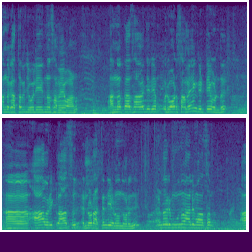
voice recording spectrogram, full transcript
അന്ന് ഖത്തറിൽ ജോലി ചെയ്യുന്ന സമയമാണ്. അന്നത്തെ സാഹചര്യം ഒരുപാട് സമയം കിട്ടിയതുകൊണ്ട് ആ, ഒരു ക്ലാസ് എന്നോട് അറ്റൻഡ് ചെയ്യണമെന്ന് പറഞ്ഞ് ഏതാണ്ട് ഒരു മൂന്ന് നാല് മാസം ആ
